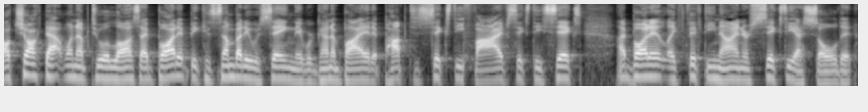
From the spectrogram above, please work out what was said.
I'll chalk that one up to a loss. I bought it because somebody was saying they were going to buy it. It popped to 65, 66. I bought it like 59 or 60. I sold it.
